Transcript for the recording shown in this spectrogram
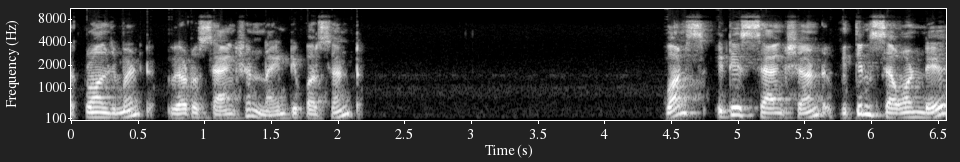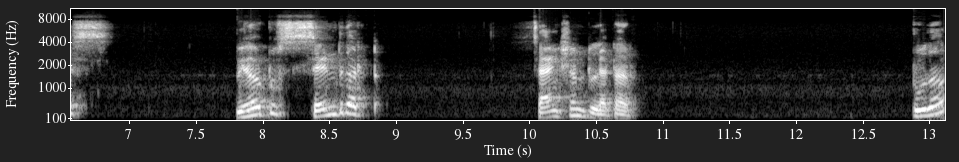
acknowledgement we have to sanction 90% once it is sanctioned within 7 days we have to send that sanctioned letter to the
